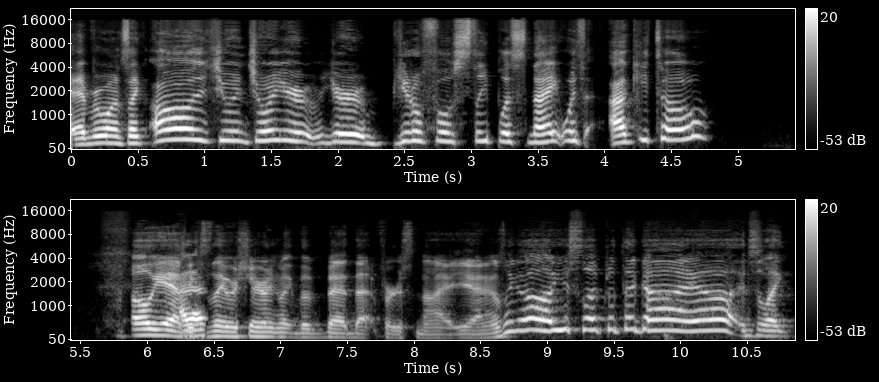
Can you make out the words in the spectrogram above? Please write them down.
everyone's like, "Oh, did you enjoy your your beautiful sleepless night with Agito?" oh yeah, because they were sharing like the bed that first night. Yeah, and I was like, oh, you slept with the guy. Uh. It's like,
